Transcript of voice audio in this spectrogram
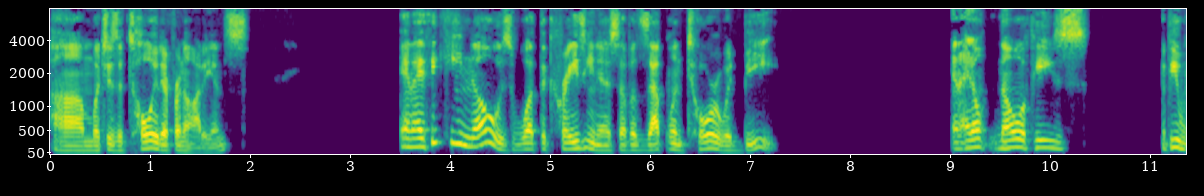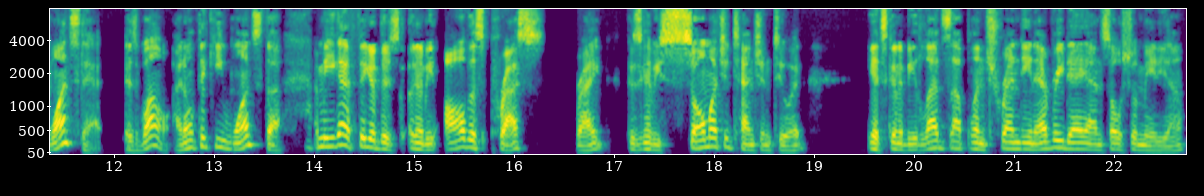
um, which is a totally different audience. And I think he knows what the craziness of a Zeppelin tour would be. And I don't know if he's if he wants that as well. I don't think he wants the. I mean, you got to figure there's going to be all this press, right? There's going to be so much attention to it. It's going to be Led Zeppelin trending every day on social media.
